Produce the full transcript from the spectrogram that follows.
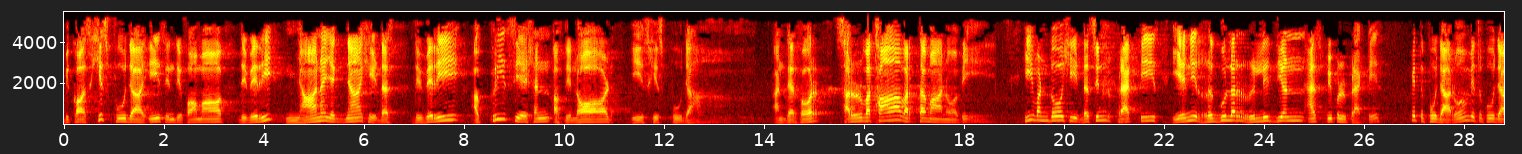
because his puja is in the form of the very jnana yajna he does. The very appreciation of the Lord is his puja. And therefore, sarvatha vartamanopi. Even though he doesn't practice any regular religion as people practice, with puja room, with puja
